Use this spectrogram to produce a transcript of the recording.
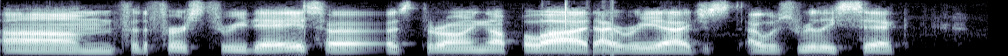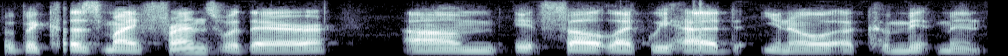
um, for the first three days. So I was throwing up a lot, diarrhea. I just I was really sick, but because my friends were there, um, it felt like we had you know a commitment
